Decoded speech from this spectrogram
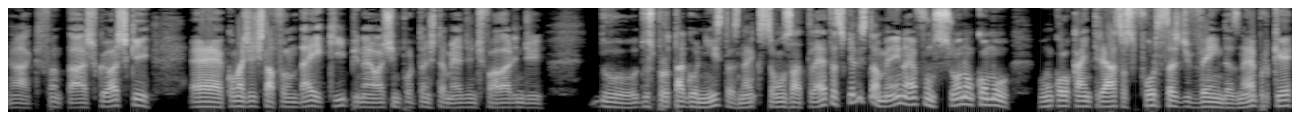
Ah, que fantástico. Eu acho que, é, como a gente está falando da equipe, né? Eu acho importante também a gente falarem de, do, dos protagonistas, né? Que são os atletas, que eles também, né? Funcionam como, vamos colocar entre aspas, forças de vendas, né? Porque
